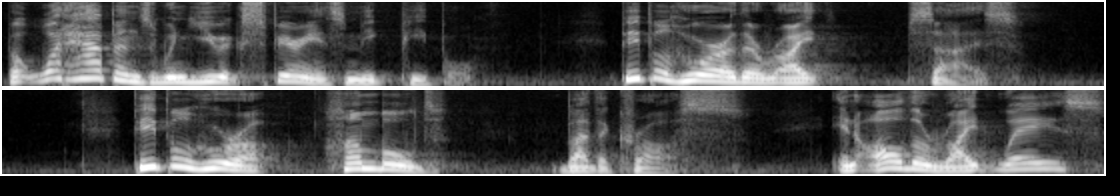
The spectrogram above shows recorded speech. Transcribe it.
But what happens when you experience meek people? People who are the right size, people who are humbled by the cross in all the right ways.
